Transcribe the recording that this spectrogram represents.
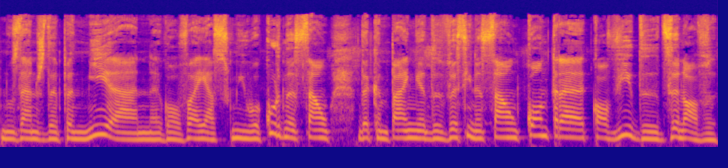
Nos anos da pandemia, Ana Gouveia assumiu a coordenação da campanha de vacinação contra a Covid-19.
